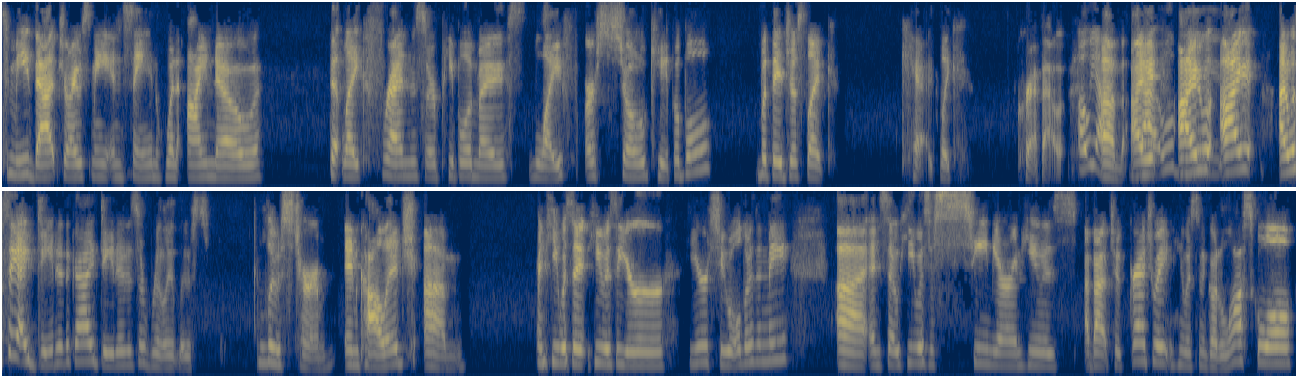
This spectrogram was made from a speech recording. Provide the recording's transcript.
To me, that drives me insane when I know that like friends or people in my life are so capable, but they just like can't like crap out. Oh yeah. Um, I be... I I I would say I dated a guy. Dated is a really loose loose term in college. Um, and he was a he was a year year or two older than me. Uh, and so he was a senior and he was about to graduate and he was going to go to law school.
